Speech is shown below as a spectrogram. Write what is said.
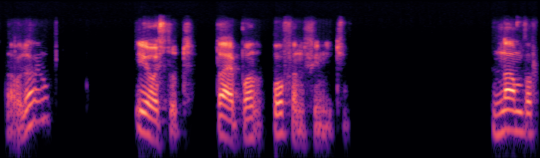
Вставляю. І ось тут type of infinity. Number.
